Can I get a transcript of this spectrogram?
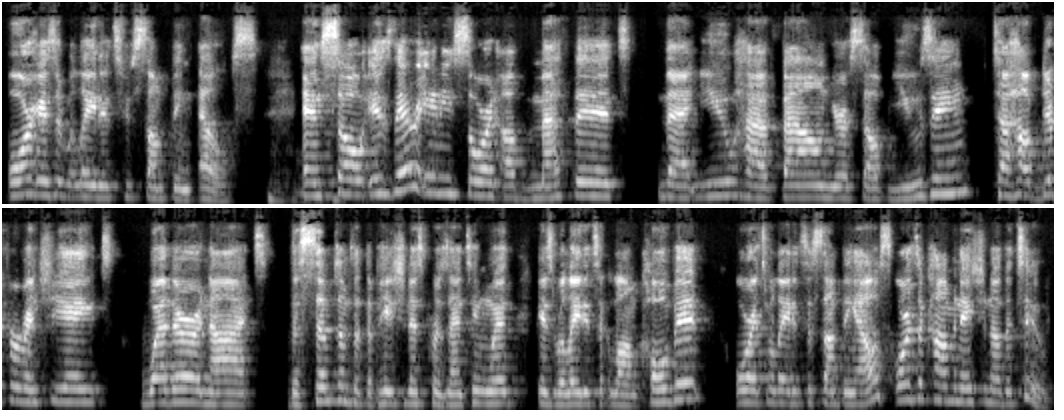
or is it related to something else? Mm-hmm. And so, is there any sort of methods that you have found yourself using to help differentiate whether or not the symptoms that the patient is presenting with is related to long COVID or it's related to something else or it's a combination of the two?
